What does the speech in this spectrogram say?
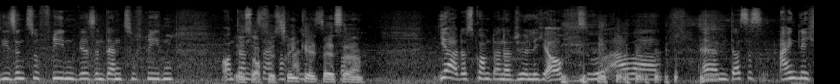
die sind zufrieden, wir sind dann zufrieden. Und dann Ist auch fürs Trinkgeld besser. Ja, das kommt dann natürlich auch zu, aber ähm, das ist eigentlich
